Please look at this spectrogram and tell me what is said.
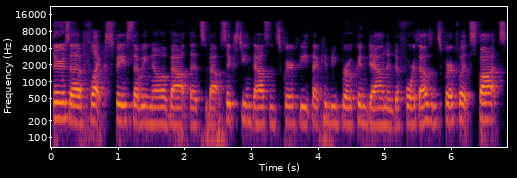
there's a flex space that we know about that's about 16,000 square feet that can be broken down into 4,000 square foot spots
